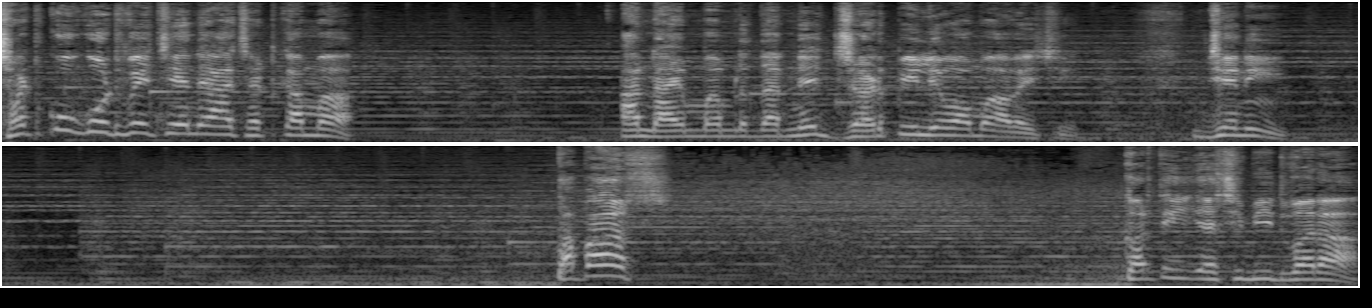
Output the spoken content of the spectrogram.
છટકું ગોઠવે છે અને આ છટકામાં આ નાયબ મામલતદારને ઝડપી લેવામાં આવે છે. જેની તપાસ કરતી એસીબી દ્વારા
